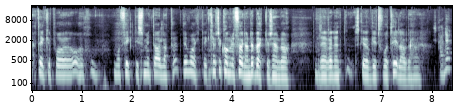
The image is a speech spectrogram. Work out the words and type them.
jag tänker på, och, och man fick liksom inte alla, det, var, det kanske kommer i följande böcker sen då. För det är väl en, ska det bli två till av det här. ska det?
